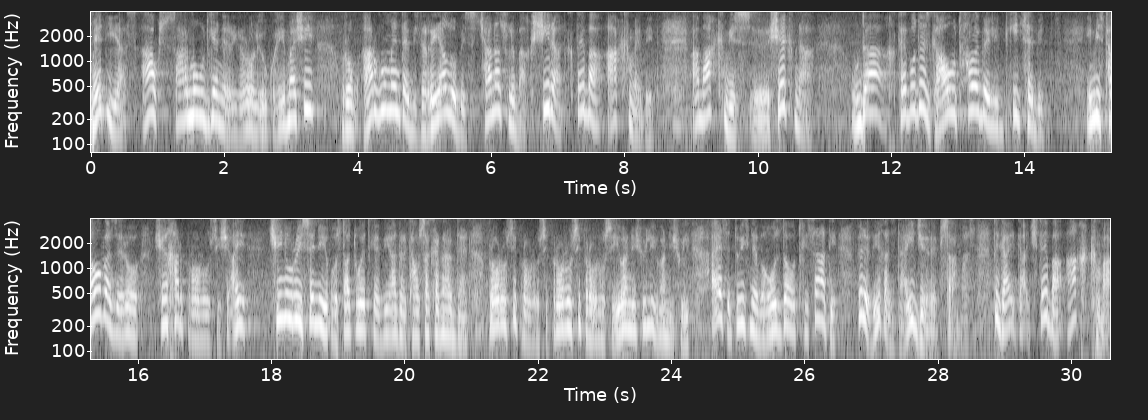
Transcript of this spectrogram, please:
მედიას აქვს წარმოუდგენელი როლი უკვე იმაში, რომ არგუმენტების რეალობის ჩანაცვლება ხშირად ხდება აღქმებით. ამ აღქმის შექმნა უნდა ხდებოდეს გაუთავებელი მტკიცებით იმის თაობაზე, რომ შენ ხარ პრორუსი. აი ჩინური ისენი იყო სტატუეტკები ადრე თავსაქანავდნენ პრორუსი პრორუსი პრორუსი პრორუსი ივანიშვილი ივანიშვილი. აი ესე თუ იქნება 24 საათი მე ვიღაც დაიჯერებს ამას. და გაიჩნდება აღქმა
